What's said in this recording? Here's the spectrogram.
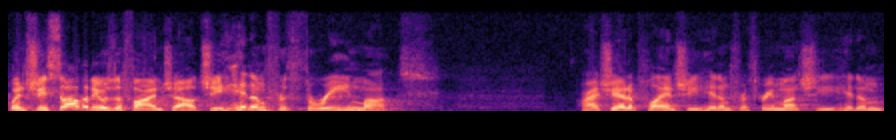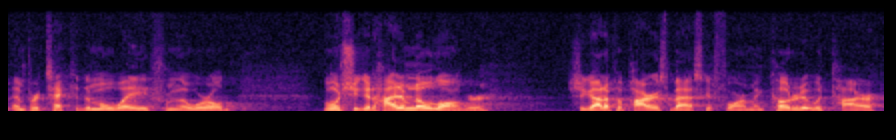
when she saw that he was a fine child, she hid him for three months. All right, she had a plan. She hid him for three months. She hid him and protected him away from the world. But when she could hide him no longer, she got a papyrus basket for him and coated it with tar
